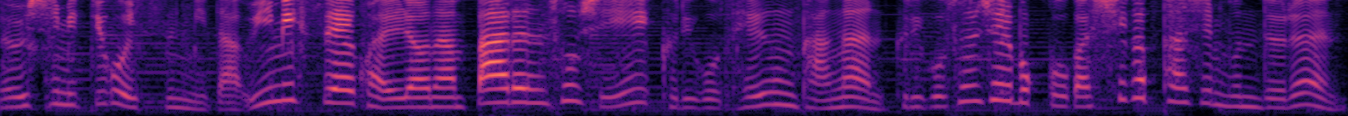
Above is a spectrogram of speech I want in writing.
열심히 뛰고 있습니다. 위믹스에 관련한 빠른 소식 그리고 대응 방안 그리고 손실 복구가 시급하신 분들은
